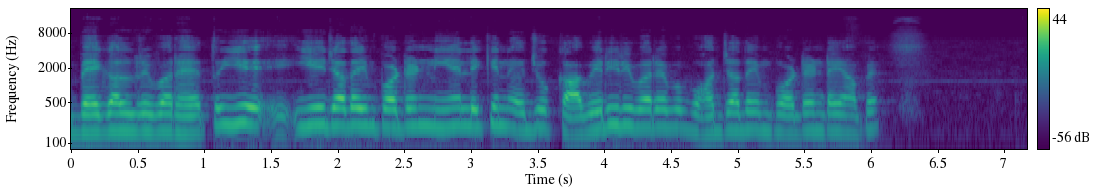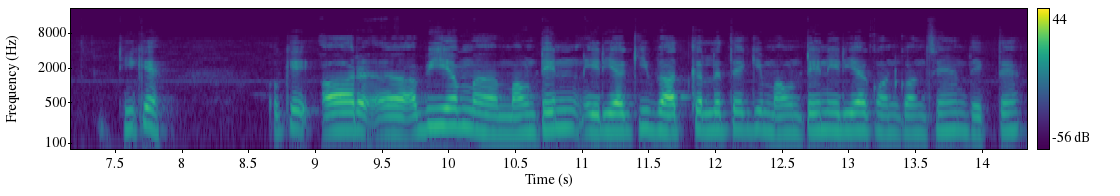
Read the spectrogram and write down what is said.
बेगल रिवर है। तो ये ये ज़्यादा इम्पोर्टेंट नहीं है, लेकिन जो कावेरी रिवर है वो बहुत ज़्यादा इम्पोर्टेंट है यहाँ पे। ठीक है? ओके और अभी हम माउंटेन एरिया की बात कर लेते हैं कि माउंटेन एरिया कौन कौन से हैं, देखते हैं।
